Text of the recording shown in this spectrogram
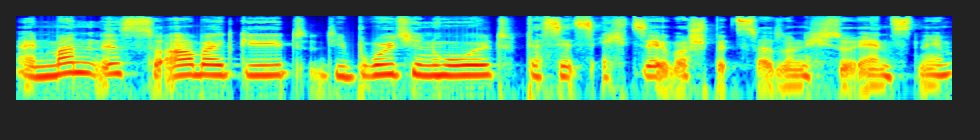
ein Mann ist, zur Arbeit geht, die Brötchen holt, das jetzt echt sehr überspitzt, also nicht so ernst nehmen,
